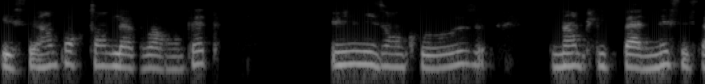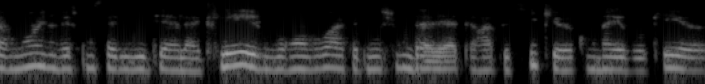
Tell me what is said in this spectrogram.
et c'est important de l'avoir en tête, une mise en cause n'implique pas nécessairement une responsabilité à la clé et je vous renvoie à cette notion d'aléa thérapeutique euh, qu'on a évoquée euh,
